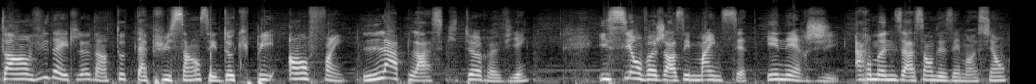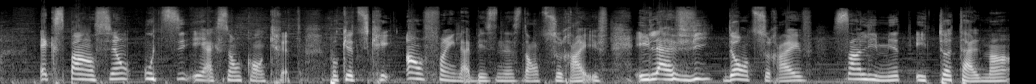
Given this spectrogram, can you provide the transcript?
T'as envie d'être là dans toute ta puissance et d'occuper enfin la place qui te revient. Ici, on va jaser mindset, énergie, harmonisation des émotions, expansion, outils et actions concrètes pour que tu crées enfin la business dont tu rêves et la vie dont tu rêves sans limite et totalement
